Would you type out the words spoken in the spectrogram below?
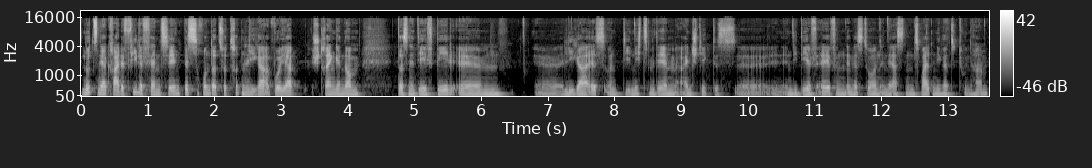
Nutzen ja gerade viele Fanszenen bis runter zur dritten Liga, obwohl ja streng genommen das eine DFB ähm, äh, ist und die nichts mit dem Einstieg des, äh, in, in, die DFL von Investoren in der ersten und zweiten Liga zu tun haben.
